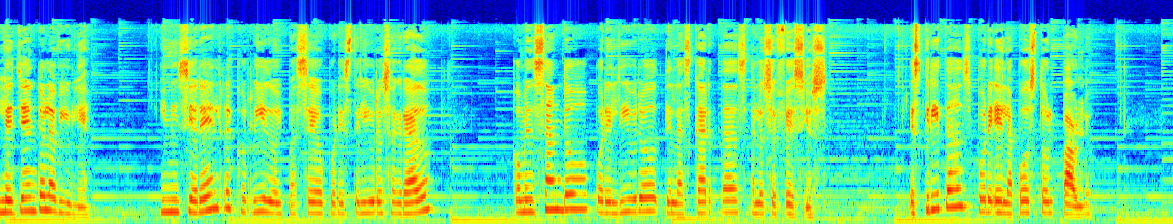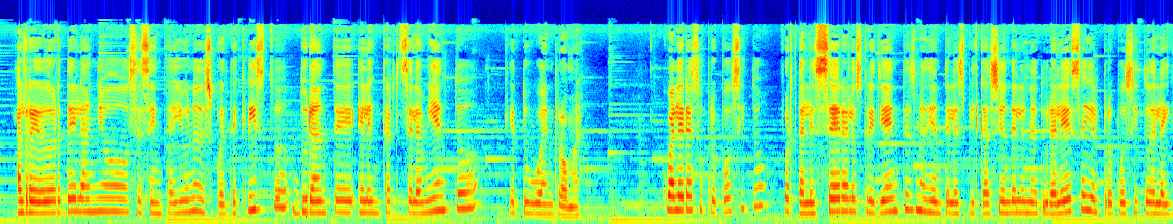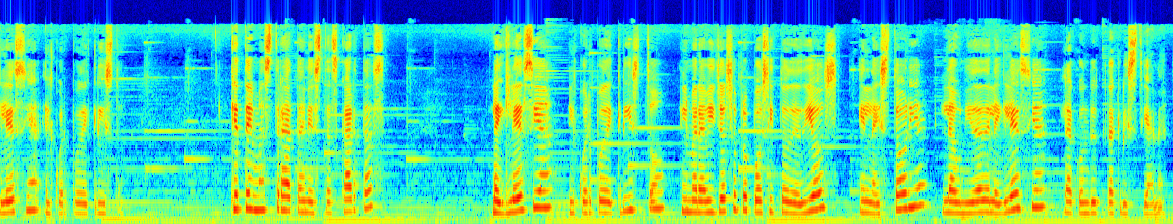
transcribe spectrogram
Leyendo la Biblia. Iniciaré el recorrido y paseo por este libro sagrado, comenzando por el libro de las cartas a los Efesios, escritas por el apóstol Pablo, alrededor del año 61 después de Cristo, durante el encarcelamiento que tuvo en Roma. ¿Cuál era su propósito? Fortalecer a los creyentes mediante la explicación de la naturaleza y el propósito de la Iglesia, el cuerpo de Cristo. ¿Qué temas trata en estas cartas? La Iglesia, el cuerpo de Cristo, el maravilloso propósito de Dios en la historia, la unidad de la Iglesia, la conducta cristiana.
